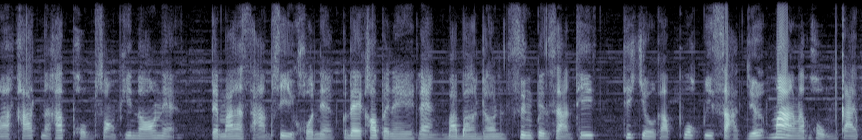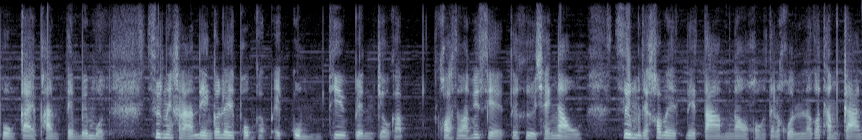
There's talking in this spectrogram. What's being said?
มาคัสนะครับผมสองพี่น้องเนี่ย แต่มากันสามสี่คนเนี่ยก็ได้เข้าไปในแหล่งบาบาดอน ซึ่งเป็นสถานที่ที่เกี่ยวกับพวกปีศาจเยอะมากนะผมกายพงกายพันเต็มไปหมด ซึ่งในขณะนั้นเองก็ได้พบกับไอ้กลุ่มที่เป็นเกี่ยวกับความสามารถพิเศษก็คือใช้เงา ซึ่งมันจะเข้าไปในตามเงาของแต่ละคนแล้วก็ทำการ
